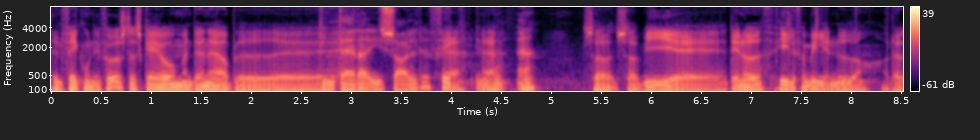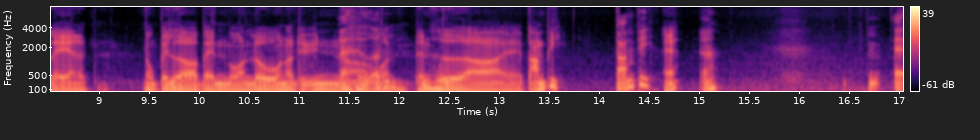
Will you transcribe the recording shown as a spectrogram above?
Den fik hun i fødselsdagsgave, men den er jo blevet... Øh, Din datter Isolde fik Ja, en ja. hund? Ja. så, så vi... Øh, det er noget, hele familien nyder. Og der lagde jeg nogle billeder op af den, hvor den lå under dynen. Hvad og hedder hvor den? Den hedder øh, Bambi. Bambi? Ja. ja. Er,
